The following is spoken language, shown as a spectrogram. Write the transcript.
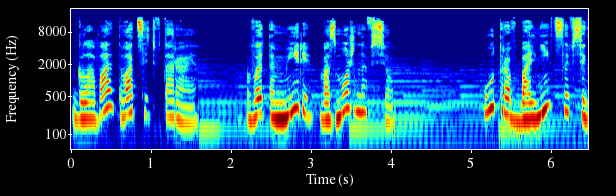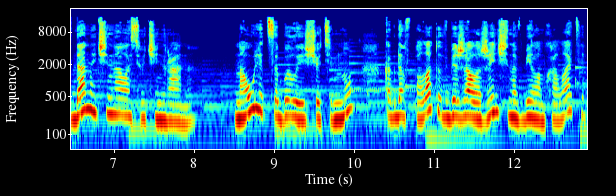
Глава 22. В этом мире возможно все. Утро в больнице всегда начиналось очень рано. На улице было еще темно, когда в палату вбежала женщина в белом халате,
